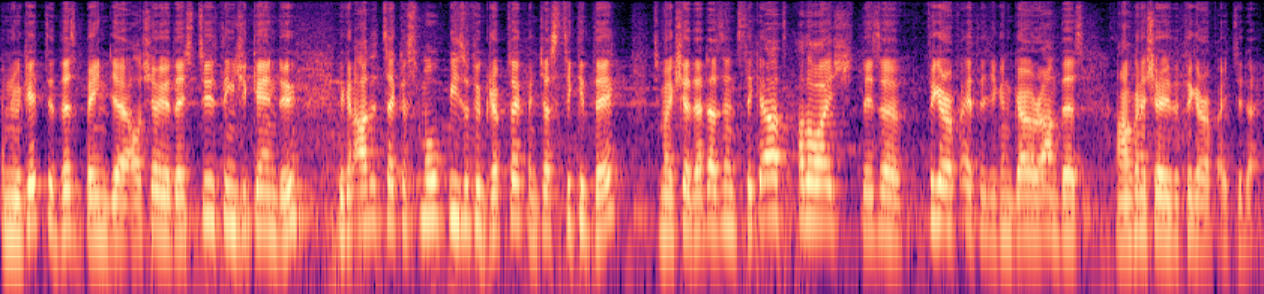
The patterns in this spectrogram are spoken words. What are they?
and when we get to this bend here I'll show you there's two things you can do. You can either take a small piece of your grip tape and just stick it there to make sure that doesn't stick out. Otherwise there's a figure of eight that you can go around this and I'm going to show you the figure of eight today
